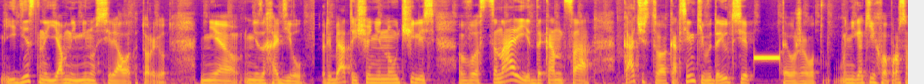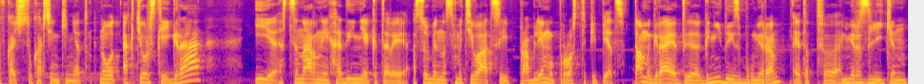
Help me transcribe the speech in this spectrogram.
единственный явный минус сериала, который вот мне не заходил. Ребята еще не научились в сценарии до конца. Качество картинки выдают все уже вот никаких вопросов к качеству картинки нет. Но вот актерская игра и сценарные ходы некоторые, особенно с мотивацией проблемы, просто пипец. Там играет э, гнида из бумера, этот э, Мерзликин,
